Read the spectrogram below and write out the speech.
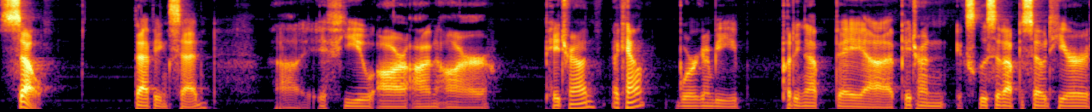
So, that being said, uh, if you are on our Patreon account, we're going to be putting up a uh, Patreon exclusive episode here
